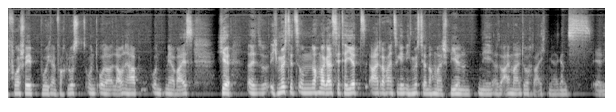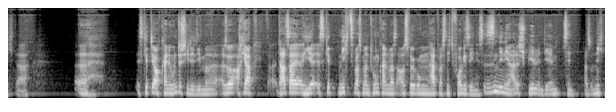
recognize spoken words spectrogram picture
vorschwebt, wo ich einfach Lust und oder Laune habe und mehr weiß. Hier, also ich müsste jetzt, um nochmal ganz detailliert darauf einzugehen, ich müsste ja nochmal spielen und nee, also einmal durch reicht mir, ganz ehrlich, da äh, es gibt ja auch keine Unterschiede, die man. Also, ach ja, Tatsache hier, es gibt nichts, was man tun kann, was Auswirkungen hat, was nicht vorgesehen ist. Es ist ein lineares Spiel in dem Sinn. Also nicht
